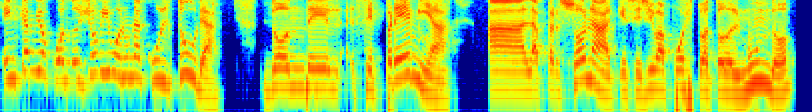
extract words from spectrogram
En cambio, cuando yo vivo en una cultura donde se premia a la persona que se lleva puesto a todo el mundo,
